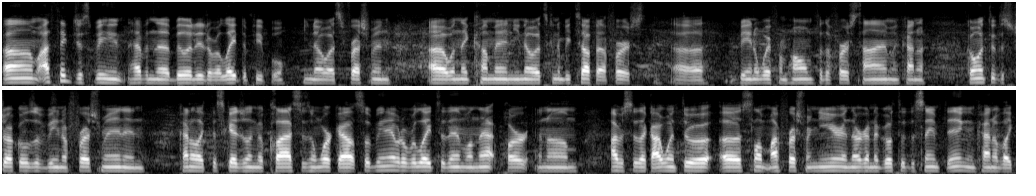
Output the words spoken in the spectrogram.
um, I think just being having the ability to relate to people. You know, as freshmen, uh, when they come in, you know it's going to be tough at first. Uh, being away from home for the first time and kind of going through the struggles of being a freshman and kind of like the scheduling of classes and workouts. So being able to relate to them on that part, and um, obviously like I went through a, a slump my freshman year, and they're going to go through the same thing and kind of like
